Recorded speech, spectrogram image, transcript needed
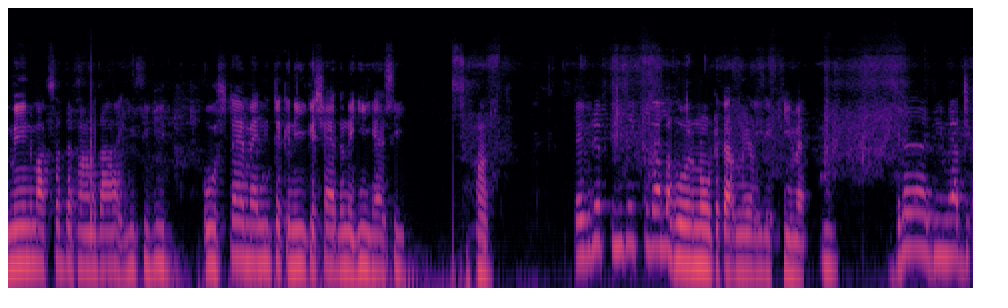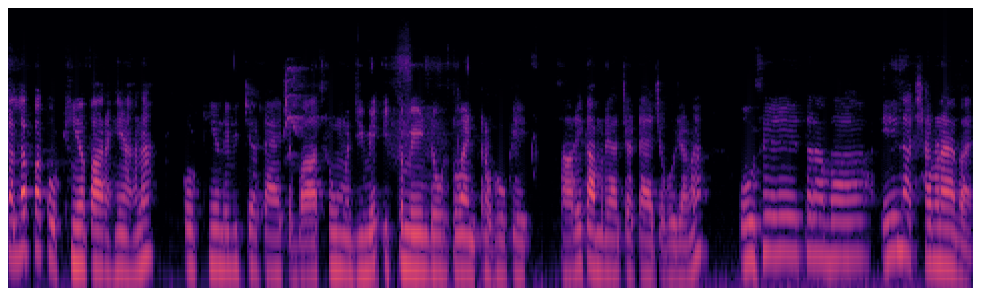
ਮੇਨ ਮਕਸਦ ਦਿਖਾਉਣ ਦਾ ਆਹੀ ਸੀ ਵੀ ਉਸ ਟਾਈਮ ਇੰਨੀ ਤਕਨੀਕ ਸ਼ਾਇਦ ਨਹੀਂ ਹੈ ਸੀ। ਹਾਂ। ਤੇ ਵੀਰੇ ਪਲੀਜ਼ ਇੱਕ ਗੱਲ ਹੋਰ ਨੋਟ ਕਰਨ ਵਾਲੀ ਦੇਖੀ ਮੈਂ। ਵੀਰੇ ਜਿਵੇਂ ਅੱਜ ਕੱਲ ਆਪਾਂ ਕੋਠੀਆਂ ਪਾ ਰਹੇ ਹਾਂ ਹਨਾ? ਕੋਠੀਆਂ ਦੇ ਵਿੱਚ ਅਟੈਚ ਬਾਥਰੂਮ ਜਿਵੇਂ ਇੱਕ ਮੇਨ ਡੋਰ ਤੋਂ ਐਂਟਰ ਹੋ ਕੇ ਸਾਰੇ ਕਮਰਿਆਂ 'ਚ ਅਟੈਚ ਹੋ ਜਾਣਾ। ਉਸੇ ਤਰ੍ਹਾਂ ਦਾ ਇਹ ਨਕਸ਼ਾ ਬਣਾਇਆ ਹੋਇਆ ਹੈ।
